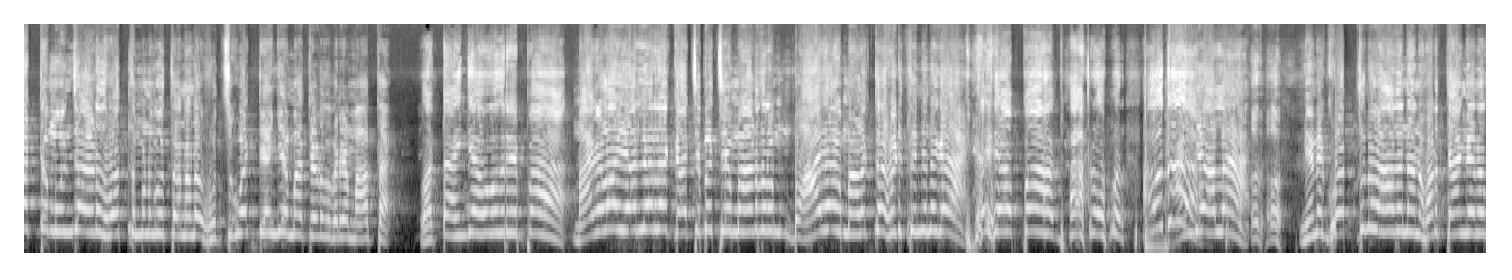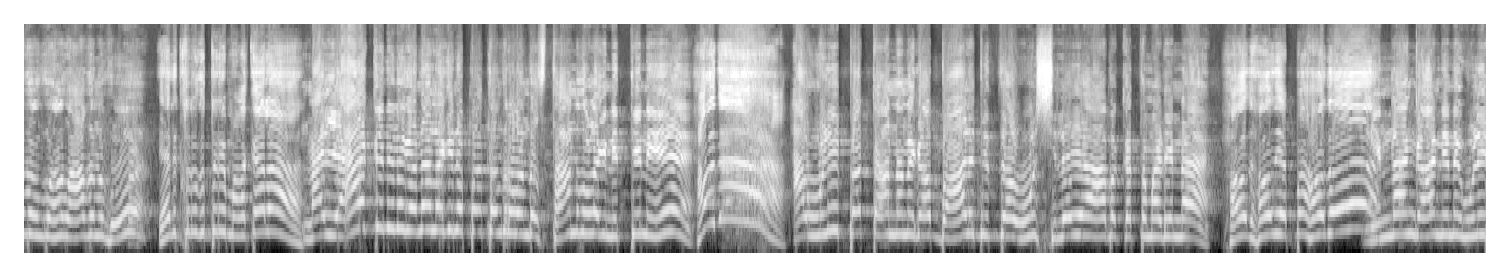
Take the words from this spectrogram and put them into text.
ಒಟ್ಟು ಮುಂಜಾನೆ ಹಿಡಿದು ಹೊತ್ತು ಮುಣಗುತ್ತ ನಾನು ಹುಚ್ಚುಗೊಟ್ಟಿ ಹಂಗೆ ಮಾತಾಡೋದು ಬರೀ ಮಾತ. ಒಟ್ಟ ಹಂಗೆ ಹೋಗುದ್ರಿಪ್ಪ. ಮಗಳ ಎಲ್ಲರ ಕಚ್ಚಿ ಬಚ್ಚಿ ಮಾಡಿದ್ರ ಬಾಯ ಮಳಕ ಹೊಡಿತೀನಿ ನಿನಗ. ಅಯ್ಯಪ್ಪ. ಹೌದು. ಅಲ್ಲ. ನಿನಗ್ ಗೊತ್ತನು ಆದ ನಾನು ಹೊಡ್ತ ಹಂಗ ಆದನದು. ಎಲ್ಲಿ ತಿರುಗುತ್ತೀರಿ ಮೊಳಕಾಲ? ನಾ ಯಾಕೆ ನಿನಗ ಅನ್ನಲಾಗಿನಪ್ಪ ಅಂತಂದ್ರ ಒಂದು ಸ್ಥಾನದೊಳಗೆ ನಿಂತೀನಿ. ಹೌದಾ. ಉಳಿ ಪೆಟ್ಟ ನನಗ ಬಾಳ ಬಿದ್ದವು ಶಿಲೆಯ ಆಬಕತ್ತ ಮಾಡಿನ ಹೌದು ಹೌದಪ್ಪ ಹೌದು. ನಿನ್ನಂಗ ನಿನಗೆ ಉಳಿ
